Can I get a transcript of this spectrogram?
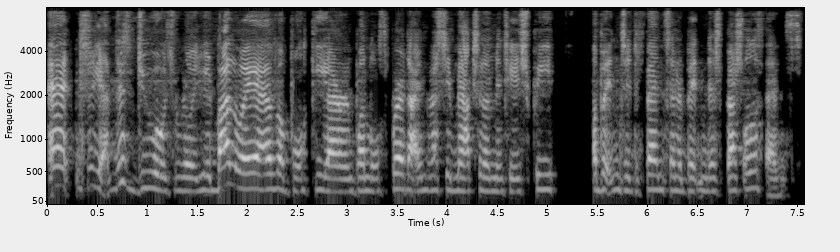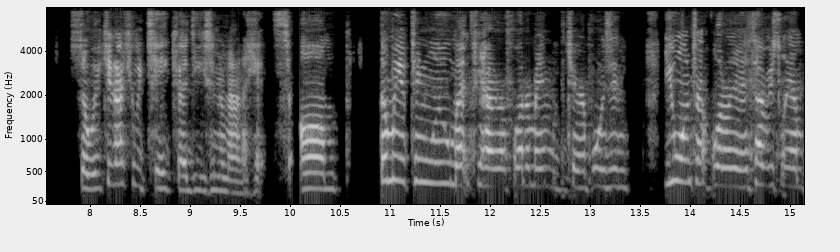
and so yeah, this duo is really good. By the way, I have a bulky iron bundle spread. I invested max them into HP, a bit into defense, and a bit into special defense. So we can actually take a decent amount of hits. Um then we have Ting Lu, meant to have a Flutter Mane with the Tera Poison. You one shot Flutter Mane with Heavy Slam.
